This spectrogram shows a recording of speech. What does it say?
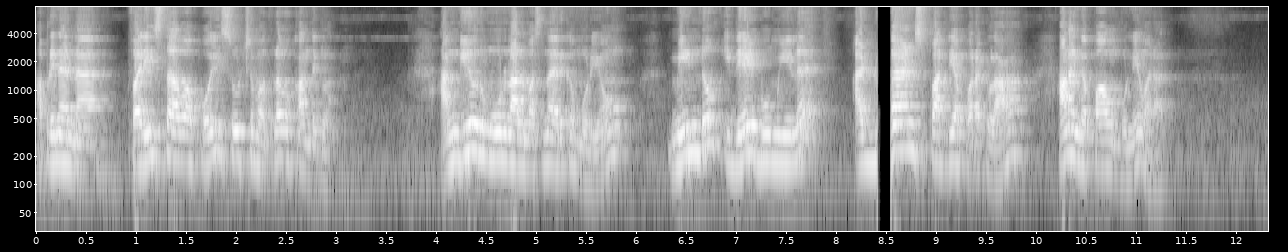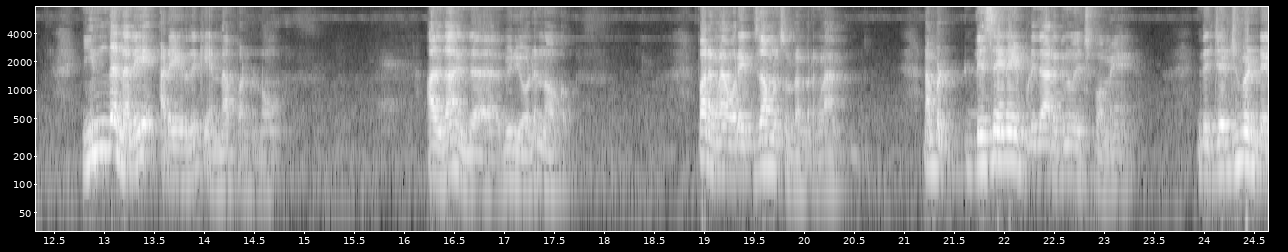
அப்படின்னா என்ன? ஃபரிஸ்தாவாக போய் சூட்சமத்தில் உட்காந்துக்கலாம் அங்கேயும் ஒரு மூணு நாலு மாதம் தான் இருக்க முடியும். மீண்டும் இதே பூமியில் அட்வான்ஸ் பார்ட்டியாக பிறக்கலாம். ஆனால் இங்கே பாவம் புண்ணியம் வராது. இந்த நிலையை அடையிறதுக்கு என்ன பண்ணணும்? அதுதான் இந்த வீடியோட நோக்கம். பாருங்களேன் ஒரு எக்ஸாம்பிள் சொல்கிறேன் பாருங்களேன். நம்ம டிசைனே இப்படி தான் இருக்குன்னு வச்சுப்போமே. இந்த ஜட்ஜ்மெண்ட் டே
